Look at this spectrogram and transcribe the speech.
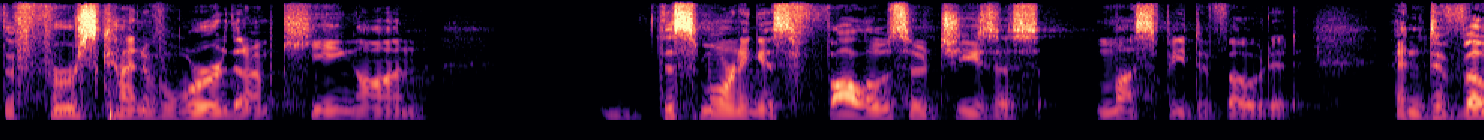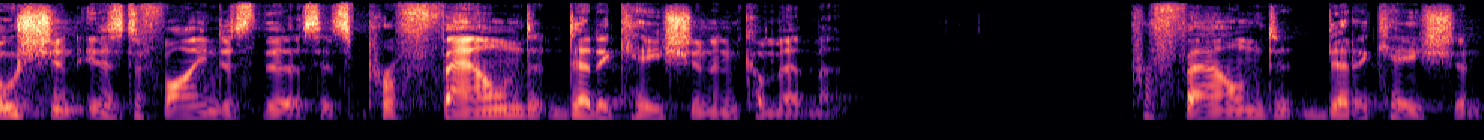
the first kind of word that I'm keying on this morning is followers of Jesus must be devoted. And devotion is defined as this it's profound dedication and commitment. Profound dedication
